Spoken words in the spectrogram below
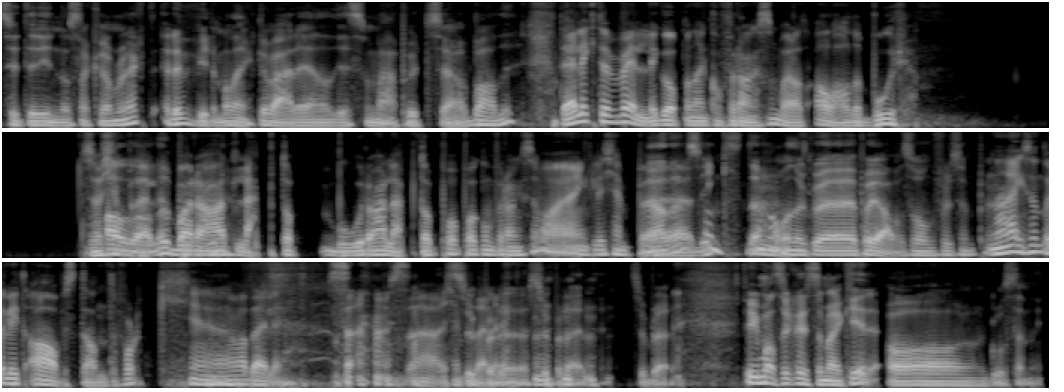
sitter inne og snakker om React, eller vil man egentlig være en av de som er på utsida og bader? Det jeg likte veldig godt med den konferansen, var at alle hadde bord. Så Alle kjempedeilig. hadde Bare ha et laptop, bord og ha laptop på på konferansen var egentlig Ja, det er kjempedigg. sant. Det har man jo ikke på Javazone, for eksempel. Nei, ikke sant? Og litt avstand til folk. eh, Det var deilig. Så, så Superdeilig. superdeilig. Fikk masse klistremerker og god stemning.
